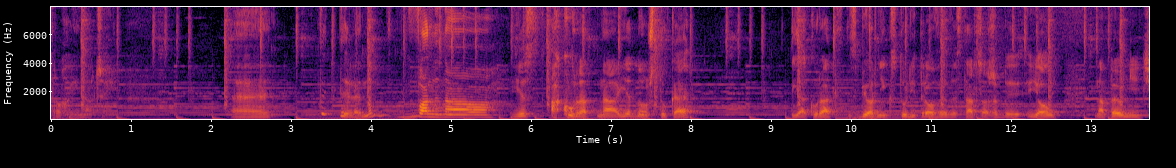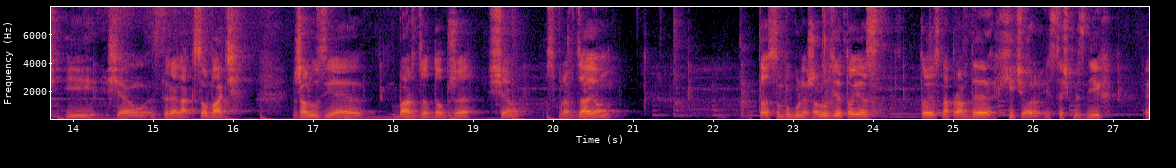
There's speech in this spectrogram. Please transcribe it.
trochę inaczej. E, tyle. No, wanna jest akurat na jedną sztukę i akurat zbiornik 100-litrowy wystarcza, żeby ją napełnić i się zrelaksować. Żaluzje bardzo dobrze się sprawdzają. To są w ogóle żaluzje, to jest, to jest naprawdę hicior. Jesteśmy z nich e,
